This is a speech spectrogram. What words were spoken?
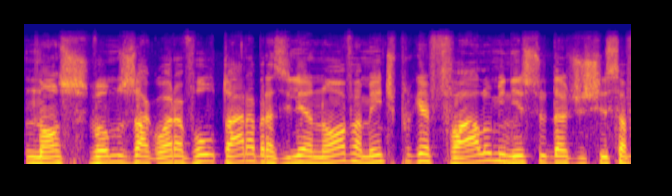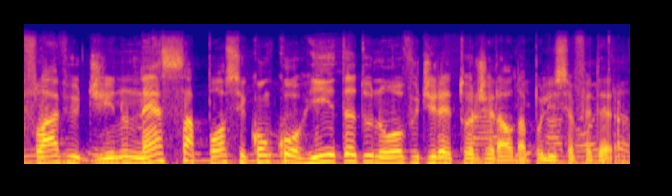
Nós vamos agora voltar a Brasília novamente, porque fala o ministro da Justiça Flávio Dino nessa posse concorrida do novo diretor-geral da Polícia Federal.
